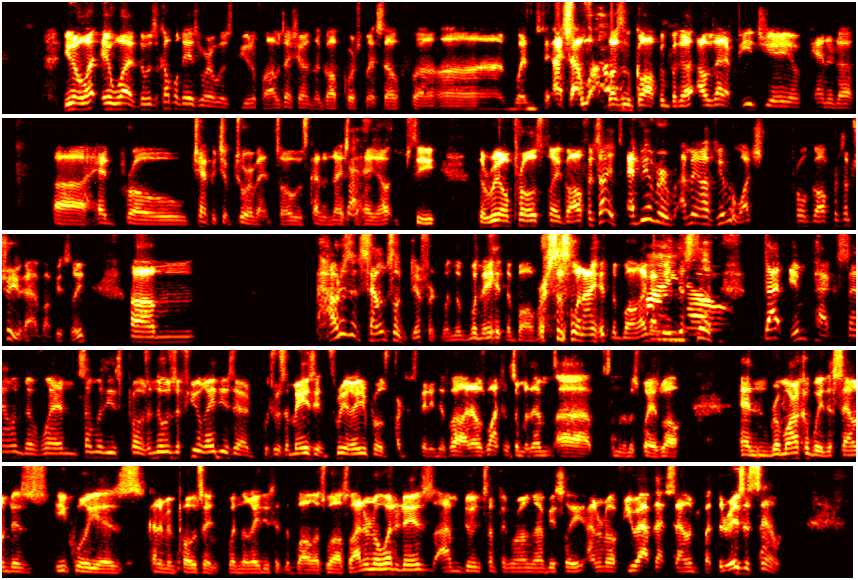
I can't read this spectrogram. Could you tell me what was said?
You know what? It was. There was a couple days where it was beautiful. I was actually on the golf course myself uh, on Wednesday. Actually, I wasn't golfing, but uh, I was at a PGA of Canada uh, head pro championship tour event. So it was kind of nice yes. to hang out and see the real pros play golf. It's, it's, have you ever, I mean, have you ever watched pro golfers? I'm sure you have, obviously. Um, how does it sound so different when the when they hit the ball versus when I hit the ball? Like, I, I mean, just the, that impact sound of when some of these pros and there was a few ladies there, which was amazing. Three lady pros participating as well, and I was watching some of them, uh, some of them play as well and remarkably, the sound is equally as kind of imposing when the ladies hit the ball as well. So I don't know what it is. I'm doing something wrong, obviously. I don't know if you have that sound, but there is a sound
